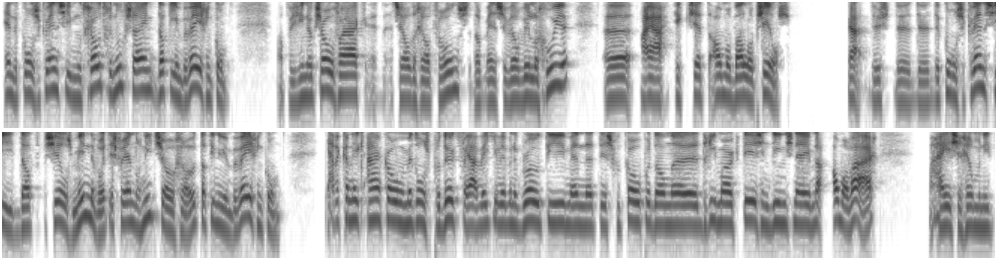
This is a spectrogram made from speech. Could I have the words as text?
En de consequentie moet groot genoeg zijn dat die in beweging komt. Want we zien ook zo vaak, hetzelfde geldt voor ons, dat mensen wel willen groeien. Maar ja, ik zet allemaal ballen op sales. Ja, dus de, de, de consequentie dat sales minder wordt, is voor hen nog niet zo groot dat hij nu in beweging komt. Ja, dan kan ik aankomen met ons product. Van ja, weet je, we hebben een growth team en het is goedkoper dan uh, drie marketeers in dienst nemen. Nou, allemaal waar. Maar hij is zich helemaal niet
